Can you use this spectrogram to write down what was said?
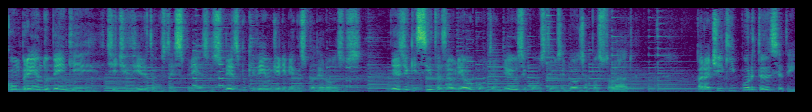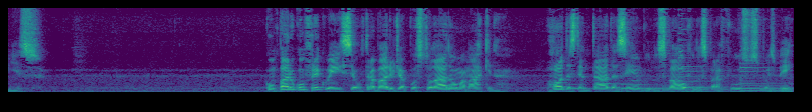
Compreendo bem que te divirtam os desprezos, mesmo que venham de inimigos poderosos, desde que citas a união com o teu Deus e com os teus irmãos de apostolado. Para ti, que importância tem isso? Comparo com frequência o trabalho de apostolado a uma máquina. Rodas dentadas, êmbolos, válvulas, parafusos, pois bem,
